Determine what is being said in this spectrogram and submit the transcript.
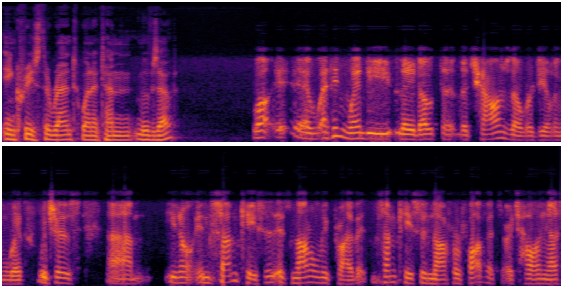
increase the rent when a tenant moves out? Well, I think Wendy laid out the, the challenge that we're dealing with, which is, um, you know, in some cases, it's not only private. In some cases, not-for-profits are telling us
